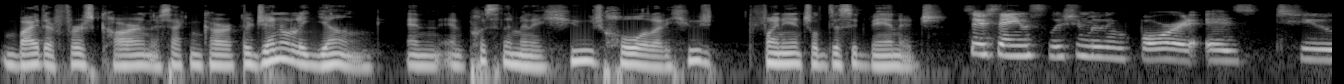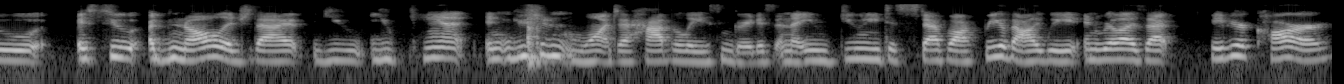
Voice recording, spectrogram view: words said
buy their first car and their second car, they're generally young and, and puts them in a huge hole at a huge financial disadvantage. So you're saying the solution moving forward is to is to acknowledge that you you can't and you shouldn't want to have the latest and greatest and that you do need to step off reevaluate and realize that maybe your car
